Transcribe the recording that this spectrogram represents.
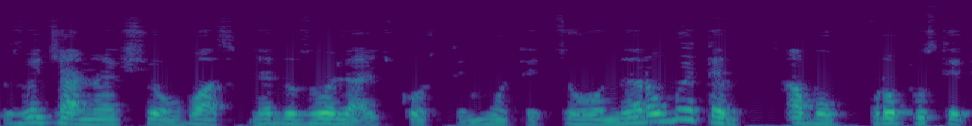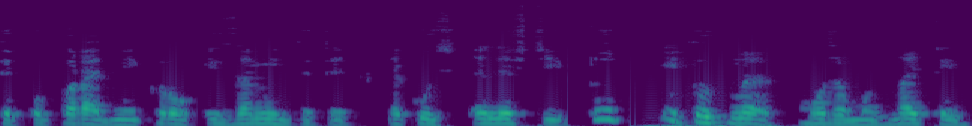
Звичайно, якщо у вас не дозволяють кошти, можете цього не робити, або пропустити попередній крок і замінити якусь NFT тут. І тут ми можемо знайти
